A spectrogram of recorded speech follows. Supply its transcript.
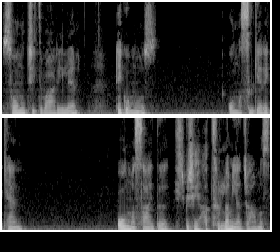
Sonuç itibariyle egomuz olması gereken olmasaydı hiçbir şey hatırlamayacağımız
